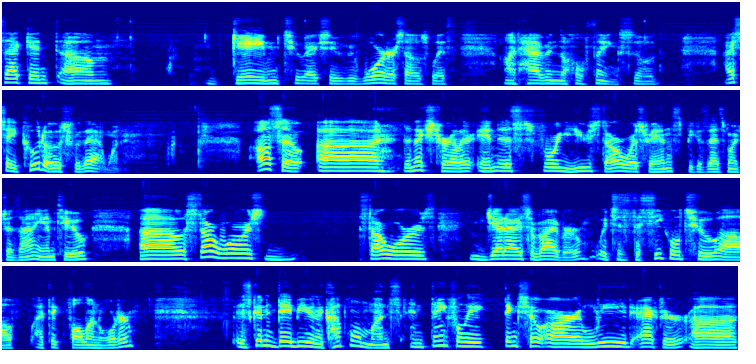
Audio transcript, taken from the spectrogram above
second um, game to actually reward ourselves with on having the whole thing. So I say kudos for that one. Also, uh, the next trailer, and this is for you Star Wars fans, because as much as I am too. Uh, Star Wars, Star Wars Jedi Survivor, which is the sequel to, uh, I think, Fallen Order, is going to debut in a couple of months, and thankfully, thanks to our lead actor, uh,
